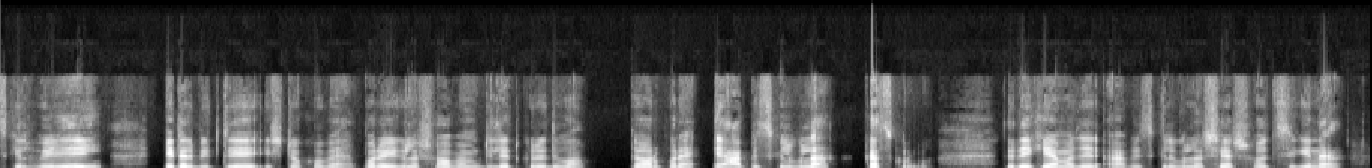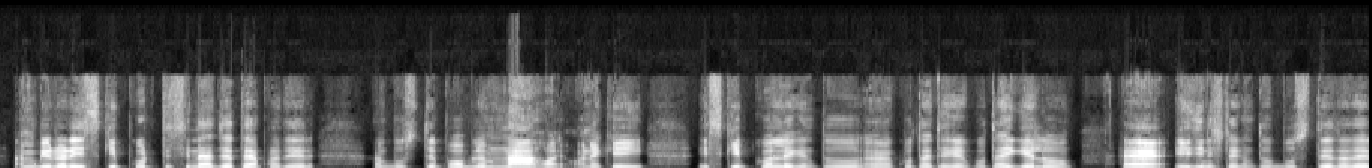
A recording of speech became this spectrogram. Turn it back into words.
স্কেল হইলেই এটার ভিতরে স্টক হবে, পরে এগুলো সব আমি ডিলিট করে দিব, দেওয়ার পরে এই আপ স্কেলগুলা কাজ করব। তো দেখি আমাদের আপ স্কেলগুলো শেষ হচ্ছে কি না আমি ভিডিওটা স্কিপ করতেছি না যাতে আপনাদের বুঝতে প্রবলেম না হয়। অনেকেই স্কিপ করলে কিন্তু কোথায় থেকে কোথায় গেল হ্যাঁ এই জিনিসটা কিন্তু বুঝতে তাদের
